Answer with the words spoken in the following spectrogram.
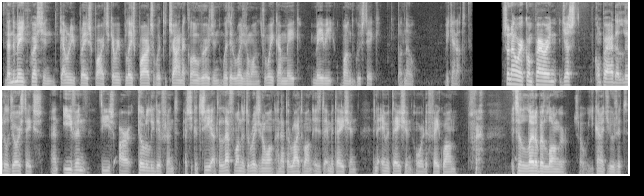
Then the main question, can we replace parts? Can we replace parts with the China clone version with the original one? So we can make maybe one good stick, but no we cannot. So now we're comparing, just compare the little joysticks and even these are totally different. As you can see at the left one is the original one and at the right one is the imitation. And the imitation or the fake one, it's a little bit longer so you cannot use it.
